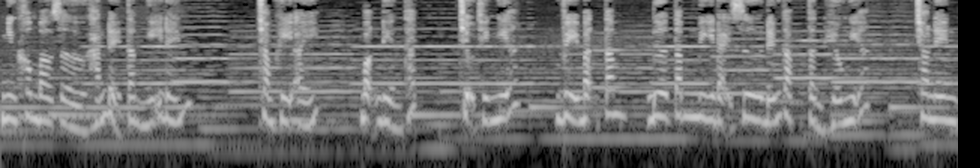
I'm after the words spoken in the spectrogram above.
Nhưng không bao giờ hắn để tâm nghĩ đến. Trong khi ấy, Bọn Điền Thất, Triệu Chí Nghĩa Vì bận tâm đưa tâm mi đại sư đến gặp Tần Hiếu Nghĩa cho nên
